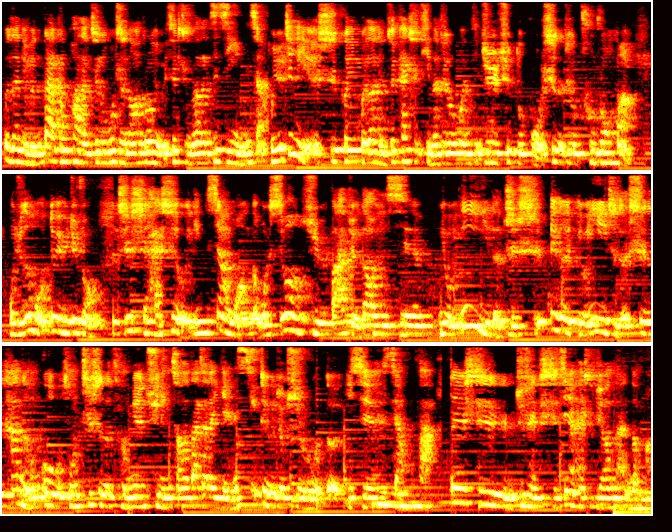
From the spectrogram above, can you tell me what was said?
会在你们大众化的这个过程当中有一些什么样的积极影响。我觉得这个也是可以回到你最开始提的这个问题，就是去读博士的这个初衷嘛。我觉得我对于这种知识还是有一定向往的。我希望去发掘到一些有意义的知识。这个有意义指的是它能够从知识的层面去影响到大家的言行，这个就是我的一些想法。但是就是实践还是比较难的嘛。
